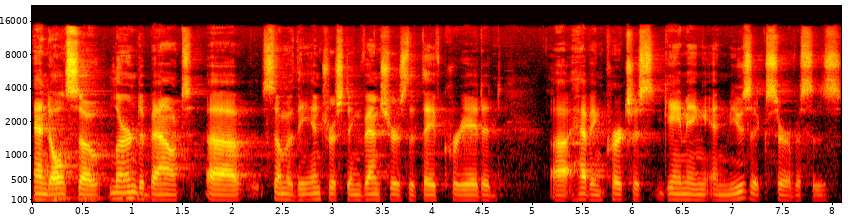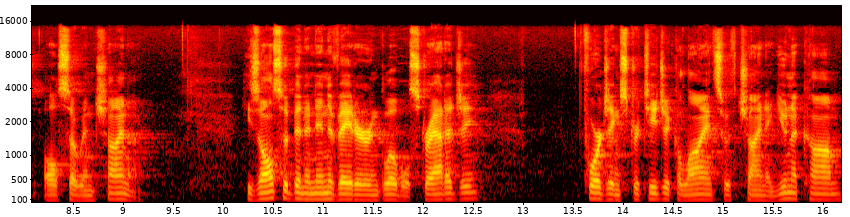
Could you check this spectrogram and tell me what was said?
and also learned about uh, some of the interesting ventures that they've created uh, having purchased gaming and music services also in China. He's also been an innovator in global strategy, forging strategic alliance with China Unicom,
